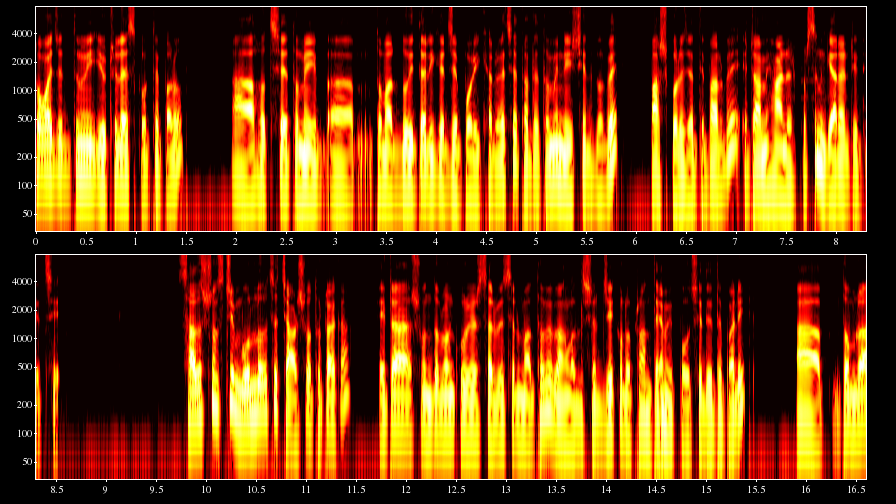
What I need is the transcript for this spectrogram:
সময় যদি তুমি ইউটিলাইজ করতে পারো হচ্ছে তুমি তোমার দুই তারিখের যে পরীক্ষা রয়েছে, তাতে তুমি নিশ্চিতভাবে পাশ করে যেতে পারবে, এটা আমি হান্ড্রেড পার্সেন্ট গ্যারান্টি দিচ্ছি। সাজেশনসটির মূল্য হচ্ছে চারশত টাকা, এটা সুন্দরবন কুরিয়ার সার্ভিসের মাধ্যমে বাংলাদেশের যে কোনো প্রান্তে আমি পৌঁছে দিতে পারি। তোমরা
